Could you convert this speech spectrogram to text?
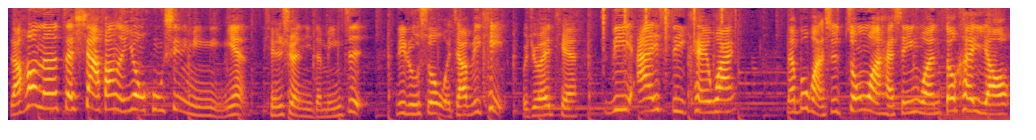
然后呢，在下方的用户姓名里面填选你的名字，例如说我叫 Vicky，我就会填 V I C K Y。那不管是中文还是英文都可以哦。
